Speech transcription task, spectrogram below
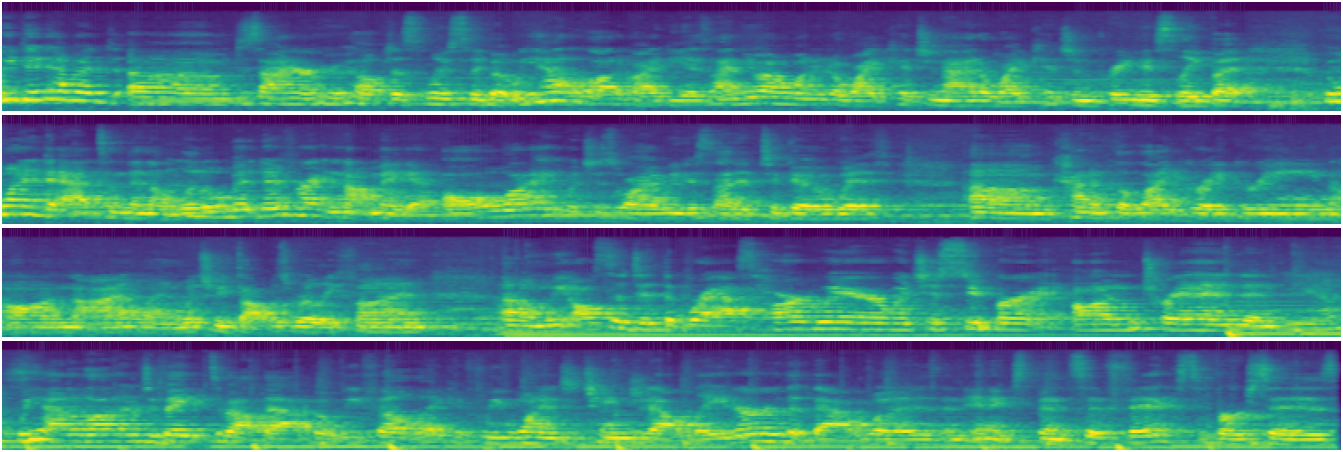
we did have a um, designer who helped us loosely, but we had a lot of ideas. I knew I wanted a white kitchen. I had a white kitchen previously, but we wanted to add something a little bit different and not make it all white, which is why we decided to go with um, kind of the light gray green on the island, which we thought was really fun. Um, we also did the brass hardware, which is super on trend, and Yes. we had a lot of debates about that, but we felt like if we wanted to change it out later, that that was an inexpensive fix versus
